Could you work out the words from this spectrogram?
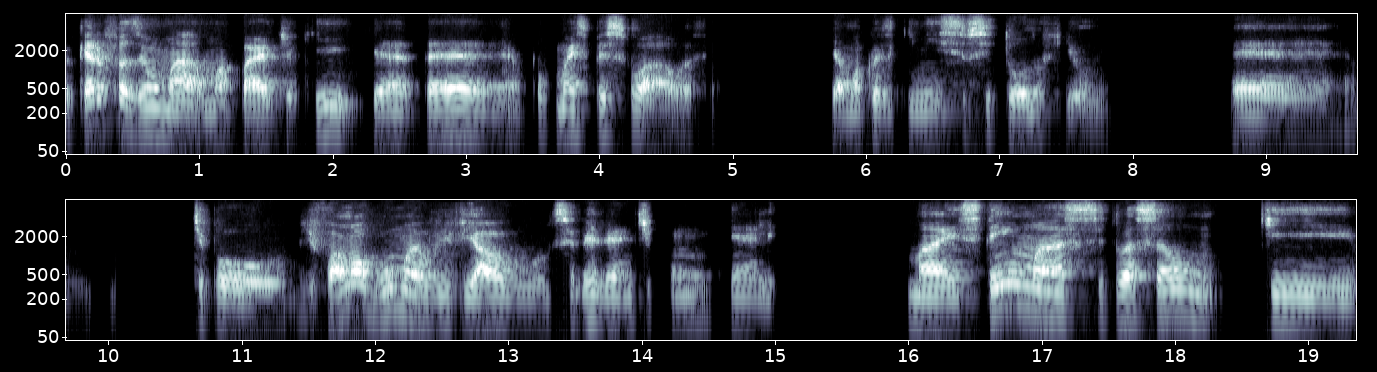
Eu quero fazer uma, uma parte aqui que é até um pouco mais pessoal, assim, que é uma coisa que me suscitou no filme. É, Tipo, de forma alguma eu vivi algo semelhante com quem é ali. Mas tem uma situação que.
